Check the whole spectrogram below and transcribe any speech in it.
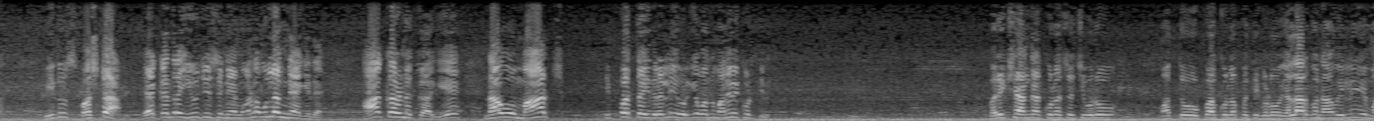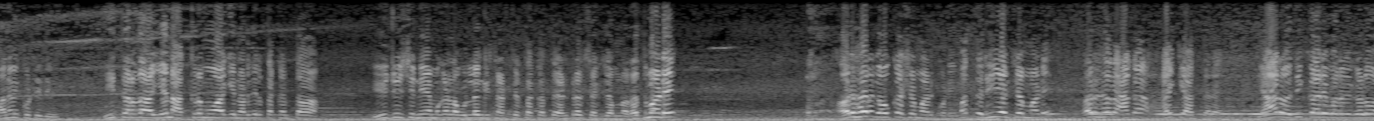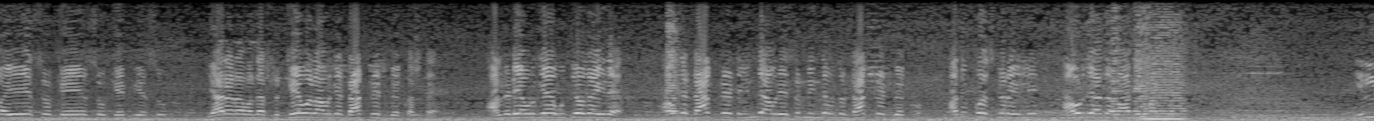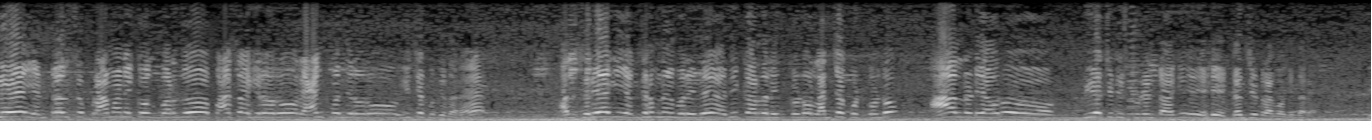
ಇದು ಸ್ಪಷ್ಟ. ಯಾಕಂದ್ರೆ ಯು ಜಿ ಸಿ ನಿಯಮಗಳ ಉಲ್ಲಂಘನೆ ಆಗಿದೆ. ಆ ಕಾರಣಕ್ಕಾಗಿ ನಾವು ಮಾರ್ಚ್ ಇಪ್ಪತ್ತೈದರಲ್ಲಿ ಇವರಿಗೆ ಒಂದು ಮನವಿ ಕೊಡ್ತೀವಿ. ಪರೀಕ್ಷಾಂಗ ಕುಲಸಚಿವರು ಮತ್ತು ಉಪಕುಲಪತಿಗಳು ಎಲ್ಲರಿಗೂ ನಾವು ಇಲ್ಲಿ ಮನವಿ ಕೊಟ್ಟಿದ್ದೀವಿ. ಈ ತರದ ಏನು ಅಕ್ರಮವಾಗಿ ನಡೆದಿರತಕ್ಕಂಥ ಯು ಜಿ ಸಿ ನಿಯಮಗಳನ್ನ ಉಲ್ಲಂಘಿಸಿ ನಡೆಸಿರ್ತಕ್ಕಂಥ ಎಂಟ್ರೆನ್ಸ್ ಎಕ್ಸಾಮ್ನ ರದ್ದು ಮಾಡಿ, ಅರ್ಹರಿಗೆ ಅವಕಾಶ ಮಾಡಿಕೊಡಿ, ಮತ್ತೆ ರೀ ಎಕ್ಸಾಮ್ ಮಾಡಿ ಅರ್ಹರ ಆಗ ಆಯ್ಕೆ ಆಗ್ತಾರೆ. ಯಾರು ಅಧಿಕಾರಿ ವರ್ಗಗಳು I A S K S K P S ಒಂದಷ್ಟು ಕೇವಲ ಅವ್ರಿಗೆ ಡಾಕ್ಟರೇಟ್ ಬೇಕಷ್ಟೇ. ಆಲ್ರೆಡಿ ಅವ್ರಿಗೆ ಉದ್ಯೋಗ ಇದೆ. ಅವ್ರಿಗೆ ಡಾಕ್ಟರೇಟ್ ಹಿಂದೆ ಅವ್ರ ಹೆಸರಿನಿಂದ ಒಂದು ಡಾಕ್ಟರೇಟ್ ಬೇಕು. ಅದಕ್ಕೋಸ್ಕರ ಇಲ್ಲಿ ಅವ್ರದೇ ಆದ ಲಾಬಿ ಮಾಡ್ತಾರೆ. ಇಲ್ಲಿ ಎಂಟ್ರೆನ್ಸ್ ಪ್ರಾಮಾಣಿಕವಾಗಿ ಬರೆದು ಪಾಸ್ ಆಗಿರೋರು ರ್ಯಾಂಕ್ ಬಂದಿರೋರು ಈಚೆ ಕೂತಿದ್ದಾರೆ. ಅಲ್ಲಿ ಸರಿಯಾಗಿ ಎಕ್ಸಾಮ್ನೇ ಬರೀದೆ, ಅಧಿಕಾರದಲ್ಲಿ ಇದ್ಕೊಂಡು, ಲಂಚ ಕೊಟ್ಕೊಂಡು ಆಲ್ರೆಡಿ ಅವರು ಪಿ ಎಚ್ ಡಿ ಸ್ಟೂಡೆಂಟ್ ಆಗಿ ಕನ್ಸಿಡರ್ ಆಗೋಗಿದ್ದಾರೆ.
